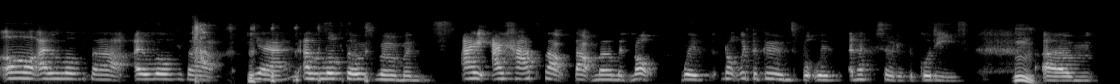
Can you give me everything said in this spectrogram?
Oh, I love that. I love that. Yeah, I love those moments. I I had that that moment not with not with the goons, but with an episode of the goodies. Hmm. Um,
